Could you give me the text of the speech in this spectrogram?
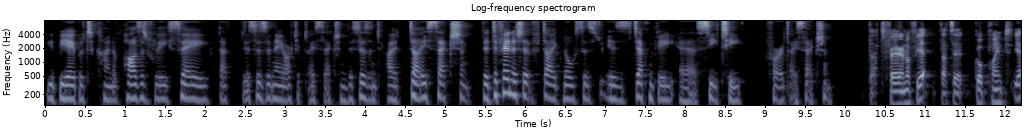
you'd be able to kind of positively say that this is an aortic dissection. This isn't a dissection. The definitive diagnosis is definitely a CT for a dissection. That's fair enough. Yeah, that's a good point. Yeah,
